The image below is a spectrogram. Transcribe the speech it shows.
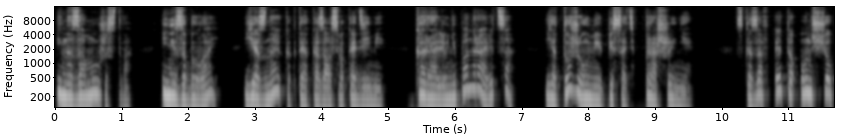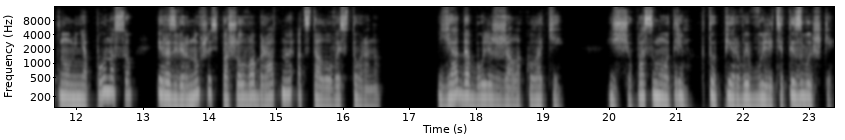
и на замужество. И не забывай, я знаю, как ты оказалась в академии. Королю не понравится. Я тоже умею писать прошение. Сказав это, он щелкнул меня по носу и, развернувшись, пошел в обратную от столовой сторону. Я до боли сжала кулаки. Еще посмотрим, кто первый вылетит из вышки.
